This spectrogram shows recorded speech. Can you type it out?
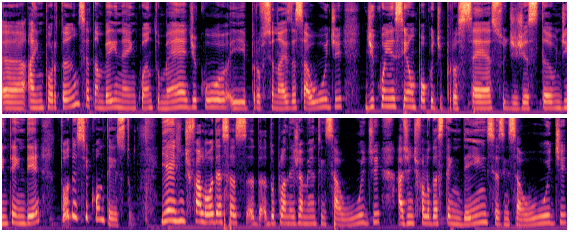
uh, a importância também, né, enquanto médico e profissionais da saúde, de conhecer um pouco de processo, de gestão, de entender todo esse contexto. E aí a gente falou dessas do planejamento em saúde, a gente falou das tendências em saúde,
